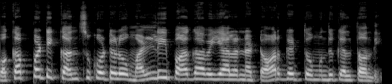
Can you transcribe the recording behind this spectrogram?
ఒకప్పటి కంచుకోటలో మళ్ళీ పాగా వేయాలన్న టార్గెట్తో ముందుకెళ్తోంది.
